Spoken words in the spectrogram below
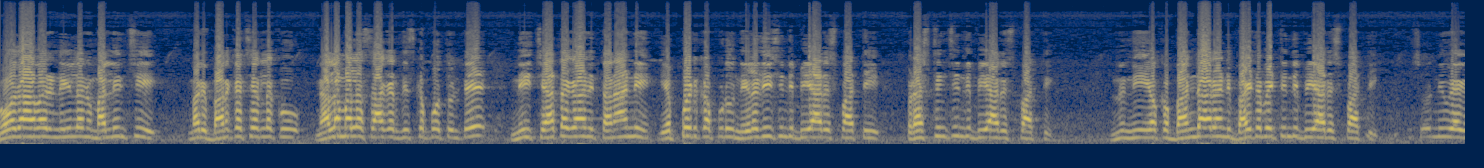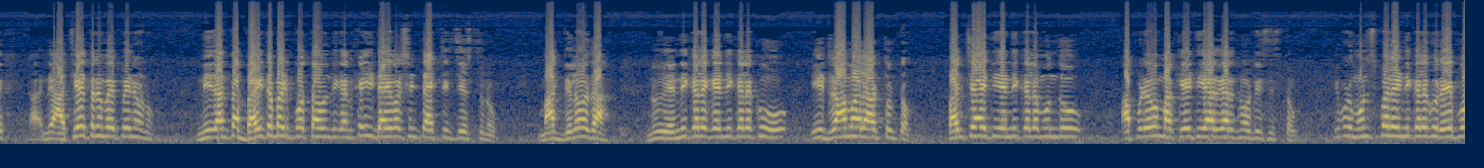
గోదావరి నీళ్ళను మళ్ళించి మరి బనకచెర్లకు నల్లమల్ల సాగర్ తీసుకుపోతుంటే నీ చేతగాని తనాన్ని ఎప్పటికప్పుడు నిలదీసింది బీఆర్ఎస్ పార్టీ ప్రశ్నించింది బీఆర్ఎస్ పార్టీ. నీ యొక్క బండారాన్ని బయటపెట్టింది బీఆర్ఎస్ పార్టీ. సో నువ్వు అచేతనం అయిపోయినావు నీదంతా బయటపడిపోతా ఉంది కనుక ఈ డైవర్షన్ టాక్టిక్ చేస్తున్నావు. మాకు తెలియదా నువ్వు ఎన్నికలకు ఎన్నికలకు ఈ డ్రామాలు ఆడుతుంటాం. పంచాయతీ ఎన్నికల ముందు అప్పుడేమో మా కేటీఆర్ గారికి నోటీస్ ఇస్తావు ఇప్పుడు మున్సిపల్ ఎన్నికలకు రేపో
